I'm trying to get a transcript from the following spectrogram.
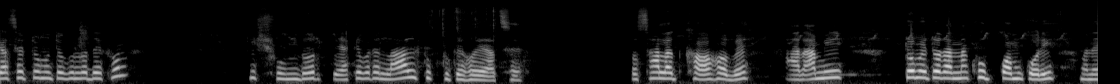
গাছের টমেটোগুলো দেখুন, কি সুন্দর, একেবারে লাল টুকটুকে হয়ে আছে। তো সালাদ খাওয়া হবে। আর আমি টমেটো রান্না খুব কম করি মানে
